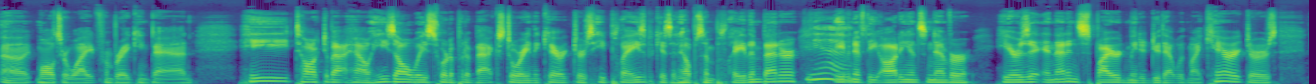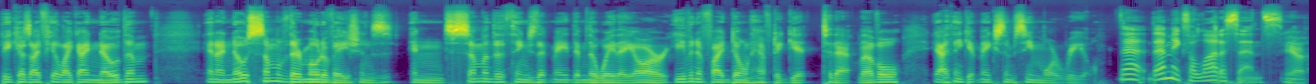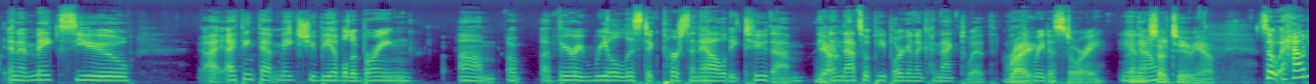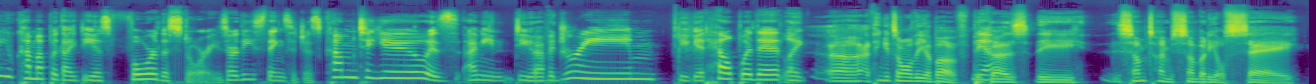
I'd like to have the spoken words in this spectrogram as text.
uh, Walter White from Breaking Bad, he talked about how he's always sort of put a backstory in the characters he plays because it helps him play them better, Yeah. even if the audience never hears it. And that inspired me to do that with my characters because I feel like I know them and I know some of their motivations and some of the things that made them the way they are, even if I don't have to get to that level. I think it makes them seem more real. That that makes a lot of sense. Yeah. And it makes you I, I think that makes you be able to bring um, a, a very realistic personality to them. Yeah. And that's what people are going to connect with when Right. they read a story. You I know? think so too. Yeah. So, how do you come up with ideas for the stories? Are these things that just come to you? Is I mean, do you have a dream? Do you get help with it? Like, Uh, I think it's all the above Yeah. because the sometimes somebody will say,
